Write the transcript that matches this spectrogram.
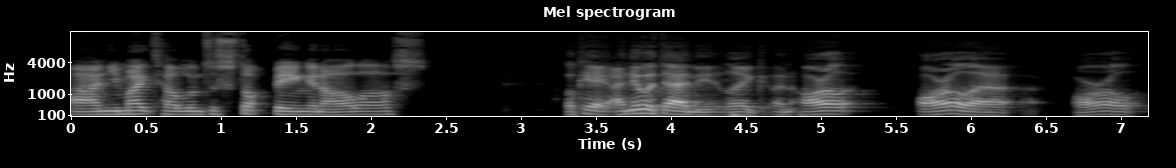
and you might tell them to stop being an arse. Okay, I know what that means. Like an arl arl arl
